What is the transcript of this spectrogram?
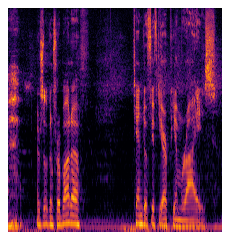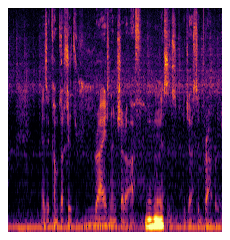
Wow. I was looking for about a 10 to 50 RPM rise as it comes up. So it's rise and then shut off. Mhm. This is adjusted properly.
